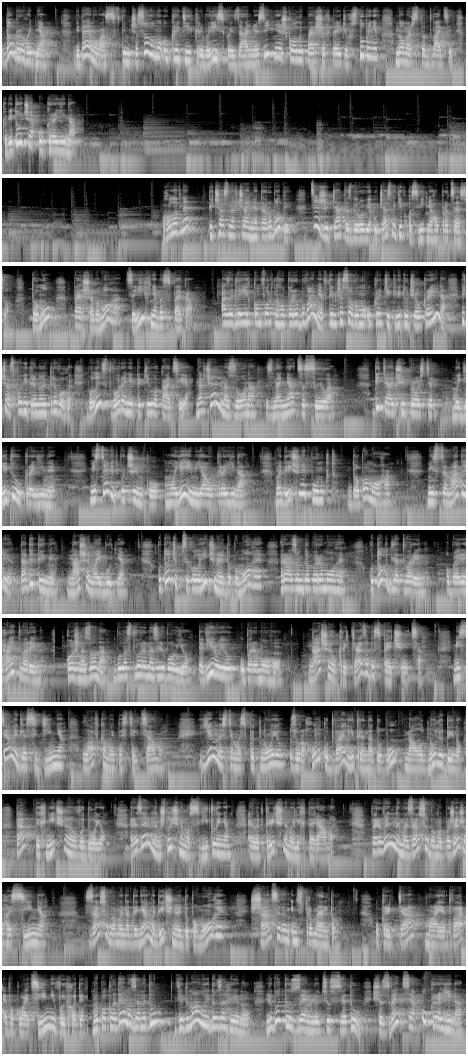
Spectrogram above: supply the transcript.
Доброго дня! Вітаємо вас в тимчасовому укритті Криворізької загальноосвітньої школи перших третіх ступенів номер 120 Квітуча Україна. Головне під час навчання та роботи це життя та здоров'я учасників освітнього процесу. Тому перша вимога це їхня безпека. А задля їх комфортного перебування в тимчасовому укритті Квітуча Україна під час повітряної тривоги були створені такі локації: навчальна зона, знання це сила, дитячий простір, ми діти України, місця відпочинку, моє ім'я Україна, медичний пункт, допомога, місце матері та дитини, наше майбутнє, куточок психологічної допомоги разом до перемоги, куток для тварин, оберігай тварин. Кожна зона була створена з любов'ю та вірою у перемогу. Наше укриття забезпечується місцями для сидіння, лавками та стільцями, ємностями з питною з урахунку 2 літри на добу на одну людину та технічною водою, резервним штучним освітленням, електричними ліхтарями, первинними засобами пожежогасіння, засобами надання медичної допомоги, шансовим інструментом. Укриття має два евакуаційні виходи. Ми покладемо за мету від малу й до загину любити землю цю святу, що зветься Україна.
